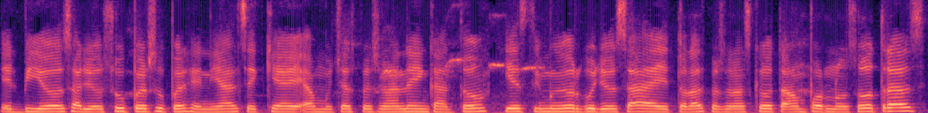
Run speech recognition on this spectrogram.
el video salió súper, súper genial, sé que a muchas personas les encantó y estoy muy orgullosa de todas las personas que votaron por nosotras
